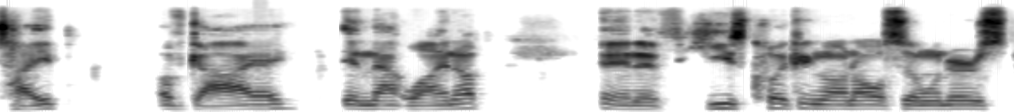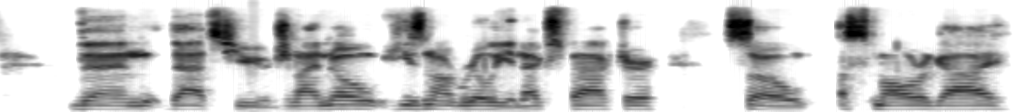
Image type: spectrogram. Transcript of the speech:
type of guy in that lineup. And if he's clicking on all cylinders, then that's huge. And I know he's not really an X factor. So a smaller guy,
